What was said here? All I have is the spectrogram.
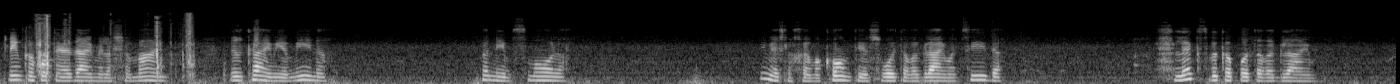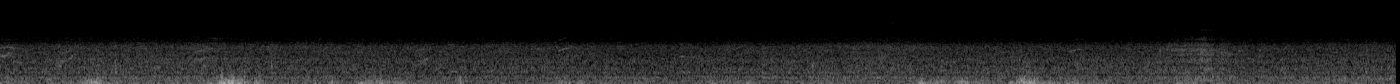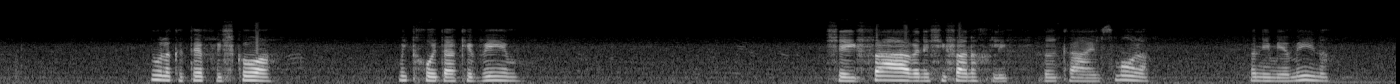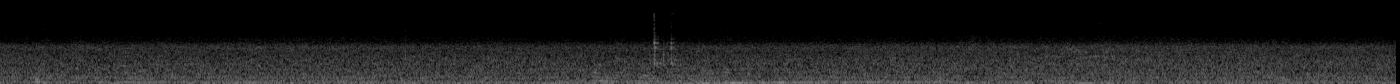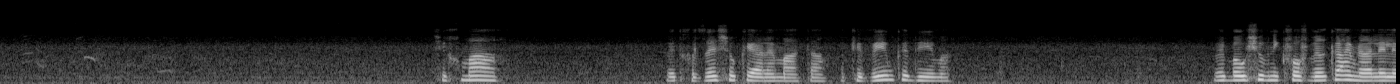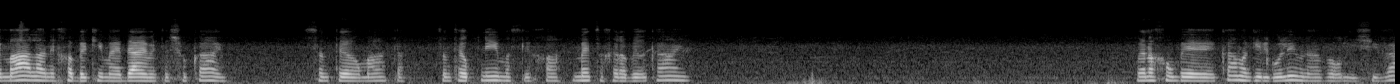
פנים כפות הידיים אל השמיים, ברכיים ימינה, פנים שמאלה. אם יש לכם מקום, תיישרו את הרגליים הצידה. פלקס בכפות הרגליים. תנו לכתף לשקוע, מתחו את העקבים, שאיפה ונשיפה נחליף, ברכיים שמאלה, פנים ימינה. שכמה ואת חזה שוקע למטה, עקבים קדימה. ובואו שוב נכפוף ברכיים, נעלה למעלה, נחבק עם הידיים את השוקיים. סנטר מטה, סנטר פנימה, סליחה, מצח אל הברכיים. ואנחנו בכמה גלגולים נעבור לישיבה.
